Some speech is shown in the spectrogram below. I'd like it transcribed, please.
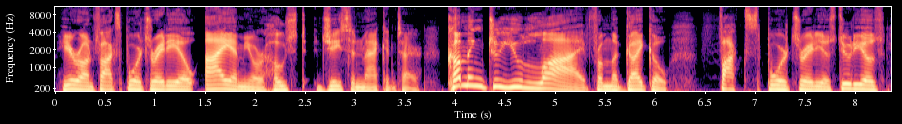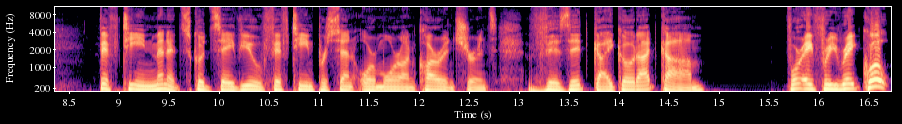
here on Fox Sports Radio. I am your host, Jason McIntyre, coming to you live from the Geico Fox Sports Radio studios. 15 minutes could save you 15% or more on car insurance. Visit geico.com for a free rate quote.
